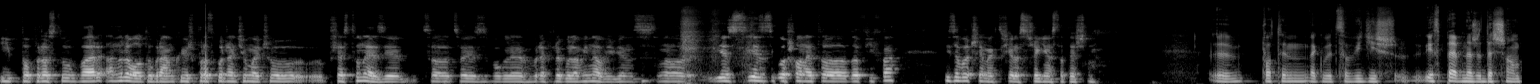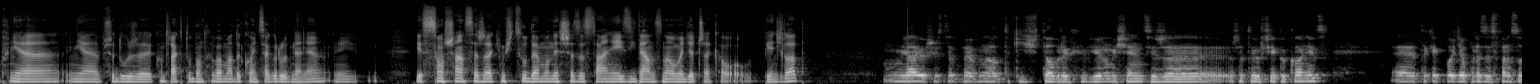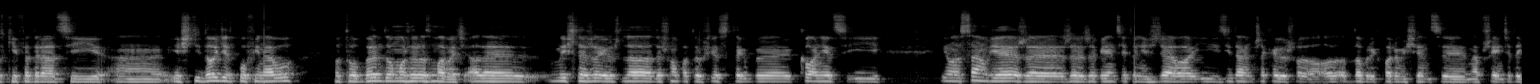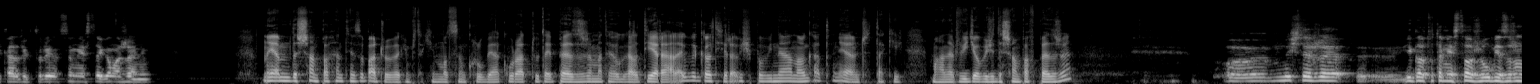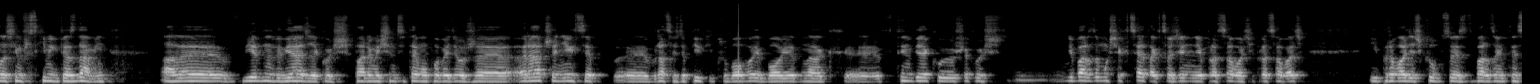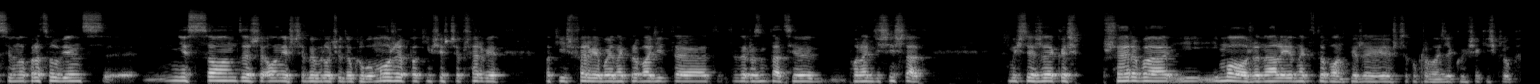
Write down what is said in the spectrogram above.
i po prostu VAR anulował tą bramkę już po rozpoczęciu meczu przez Tunezję, co, co jest w ogóle wbrew regulaminowi, więc no, jest, jest zgłoszone to do FIFA i zobaczymy, jak to się rozstrzygnie ostatecznie. Y, po tym jakby co widzisz, jest pewne, że Deschamps nie, nie przedłuży kontraktu, bo on chyba ma do końca grudnia, nie? I jest, są szanse, że jakimś cudem on jeszcze zostanie i Zidane znowu będzie czekał 5 lat? Ja już jestem pewny od jakichś dobrych wielu miesięcy, że, że to już jego koniec. E, Tak jak powiedział prezes francuskiej federacji, e, jeśli dojdzie do półfinału, no to będą może rozmawiać, ale myślę, że już dla Deschampa to już jest jakby koniec i, i on sam wie, że, że, że więcej to nie zdziała i Zidane czeka już o- o- od dobrych paru miesięcy na przyjęcie tej kadry, który w sumie jest jego marzeniem. No ja bym Deschampa chętnie zobaczył w jakimś takim mocnym klubie. Akurat tutaj PSG ma tego Galtiera, ale jakby Galtierowi się powinna noga, to nie wiem, czy taki manewr widziałbyś Deschampa w PSG? Myślę, że y, jego atutem jest to, że umie zarządzać tymi wszystkimi gwiazdami, ale w jednym wywiadzie jakoś parę miesięcy temu powiedział, że raczej nie chce y, wracać do piłki klubowej, bo jednak y, w tym wieku już jakoś nie bardzo mu się chce tak codziennie pracować i pracować i prowadzić klub, co jest bardzo intensywną pracą, więc nie sądzę, że on jeszcze by wrócił do klubu. Może po jakimś jeszcze przerwie, po jakiejś przerwie, bo jednak prowadzi te, te, te reprezentacje ponad 10 lat. Myślę, że jakaś przerwa i, i może, no ale jednak w to wątpię, że jeszcze poprowadzi jakoś, jakiś klub.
